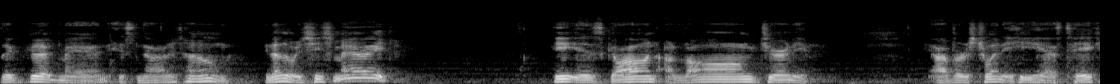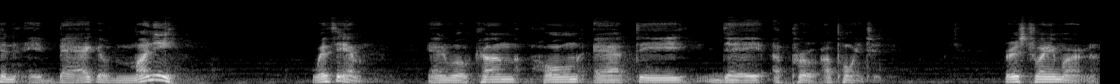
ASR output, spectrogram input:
the good man is not at home. In other words, he's married. He is gone a long journey. Uh, verse 20, he has taken a bag of money with him and will come home at the day appointed. Verse 21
